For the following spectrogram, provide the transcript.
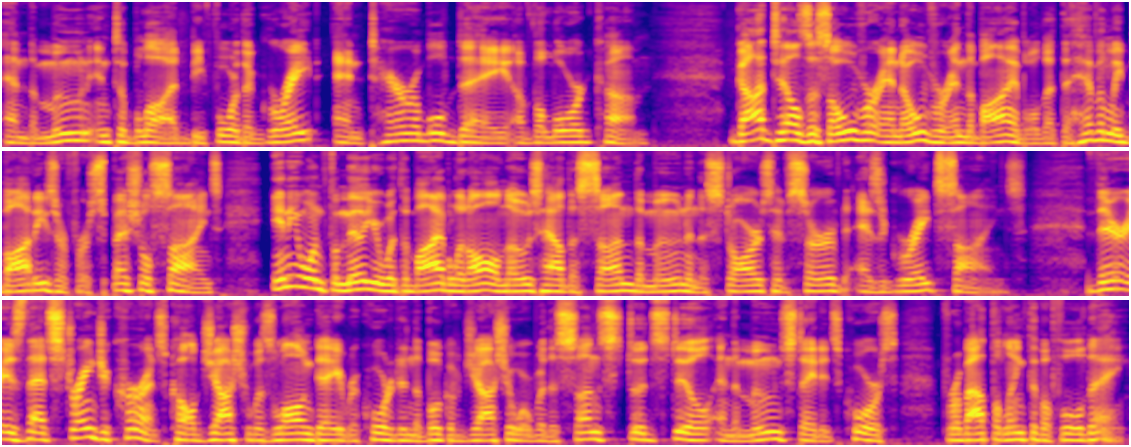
and the moon into blood before the great and terrible day of the Lord come." God tells us over and over in the Bible that the heavenly bodies are for special signs. Anyone familiar with the Bible at all knows how the sun, the moon, and the stars have served as great signs. There is that strange occurrence called Joshua's long day recorded in the book of Joshua where the sun stood still and the moon stayed its course for about the length of a full day.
